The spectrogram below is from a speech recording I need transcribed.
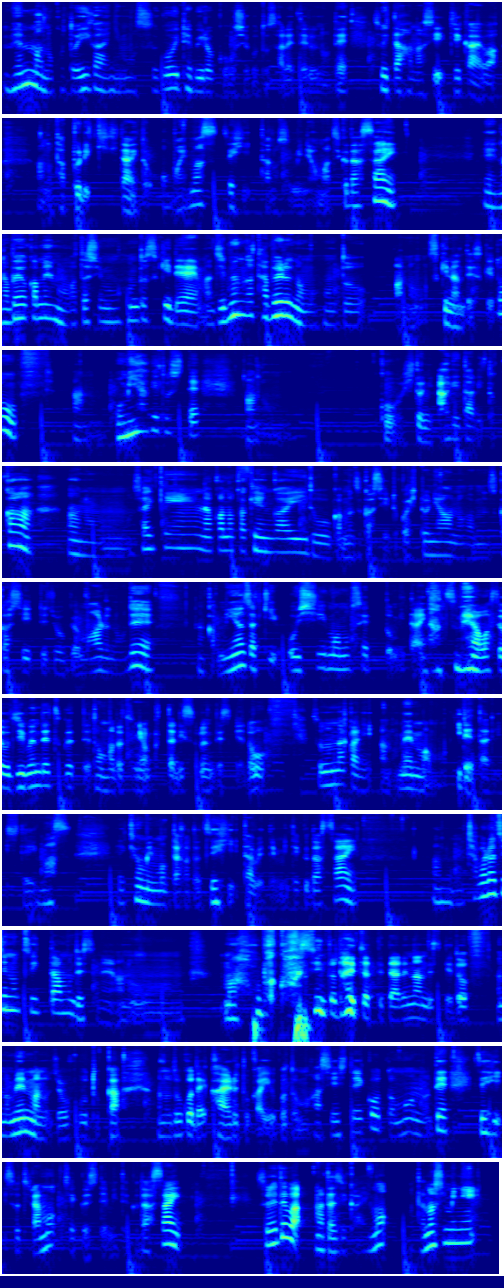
メンマのこと以外にもすごい手広くお仕事されてるので、そういった話次回はあのたっぷり聞きたいと思います。ぜひ楽しみにお待ちください。えー、延岡メンマ私も本当好きで、まあ、自分が食べるのも本当あの好きなんですけどあのお土産としてあのこう人にあげたりとかあの最近なかなか県外移動が難しいとか人に会うのが難しいって状況もあるのでなんか宮崎美味しいものセットみたいな 詰め合わせを自分で作って友達に送ったりするんですけどその中にあのメンマも入れたりしています、え興味持った方ぜひ食べてみてください。あの茶わらじのツイッターもですねあのまあほぼ更新途絶えちゃっててあれなんですけど あのメンマの情報とかあのどこで買えるとかいうことも発信していこうと思うので是非そちらもチェックしてみてください。それではまた次回もお楽しみに。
